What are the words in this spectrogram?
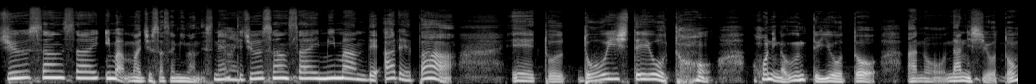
13歳、今、まあ13歳未満ですね。はい、で13歳未満であれば、えっ、ー、と、同意してようと、本人がうんって言おうと、あの、何しようと、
